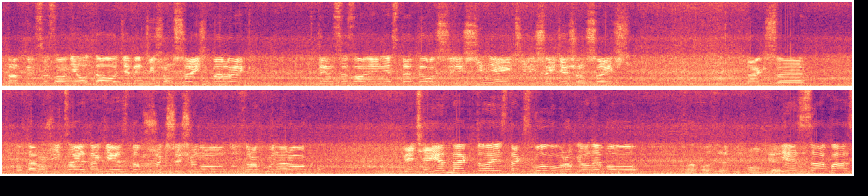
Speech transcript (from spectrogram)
w tamtym sezonie oddało 96 belek. W tym sezonie niestety o 30 mniej, czyli 66 także no ta różnica jednak jest. Dobrze, że Krzysiu no tu z roku na rok. Wiecie, jednak to jest tak z głową robione, bo Zapas jest zapas,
